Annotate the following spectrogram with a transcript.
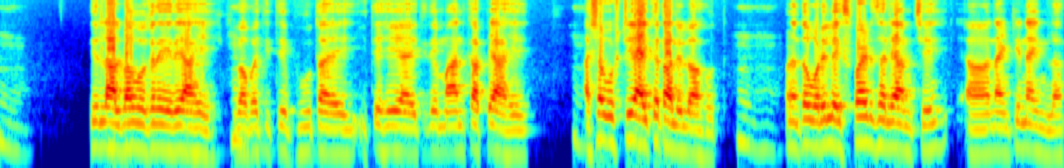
तिथे लालबाग वगैरे एरिया आहे की बाबा तिथे भूत आहे इथे हे आहे तिथे मानकापे आहे. अशा गोष्टी ऐकत आलेलो आहोत. पण आता वडील एक्सपायर्ड झाले आमचे नाईन्टी नाईनला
